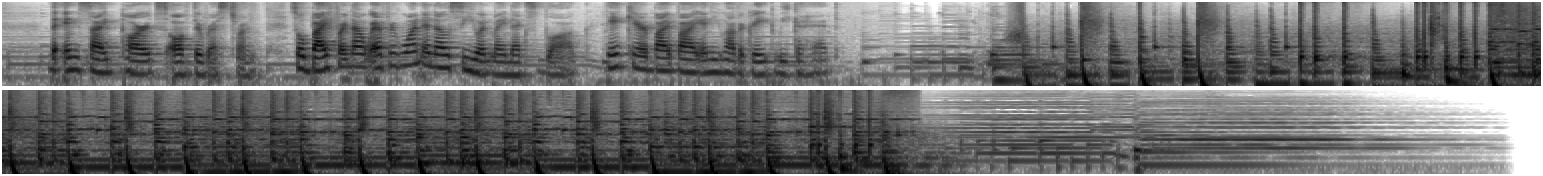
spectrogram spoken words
the inside parts of the restaurant. So bye for now everyone and I'll see you on my next vlog. Take care, bye bye, and you have a great week ahead.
